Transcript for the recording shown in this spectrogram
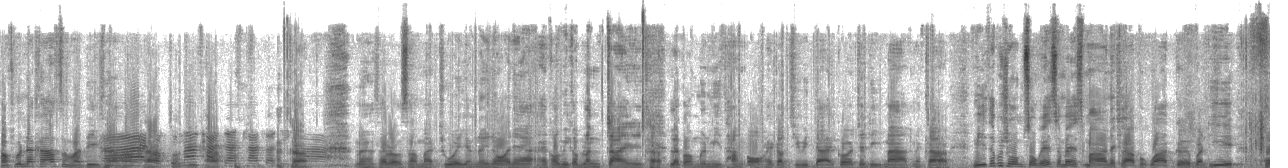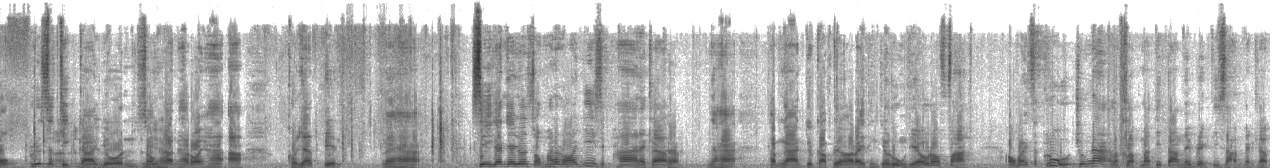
ขอบคุณนะครับ สวัสดีคค่ะรับครัขบอบคุณมากสวัค่ะสดีอาจารย์คะสวัสดีครัค่ะ บ แหมถ้าเราสามารถช่วยอย่างน้อยๆนะฮะให้เขามีกำลังใจ ครับ แล้วก็เหมือนมีทางออกให้กับชีวิตได้ก็จะดีมากนะครับครับมีท่านผู้ชมส่ง SMS มานะครับ บอกว่าเกิดวันที่ 6 พฤศจิกายนนี่ครับ2505 อะ ขออนุญาตเปลี่ยนนะฮะ 4 กันยายน 2525 นะครับ ครับ นะฮะทำงานเกี่ยวกับเรื่องอะไรถึงจะรุ่งเดี๋ยวเราฝากเอาไว้สักครู่ช่วงหน้าเรากลับมาติดตามในเบรกที่ 3 กันครับ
